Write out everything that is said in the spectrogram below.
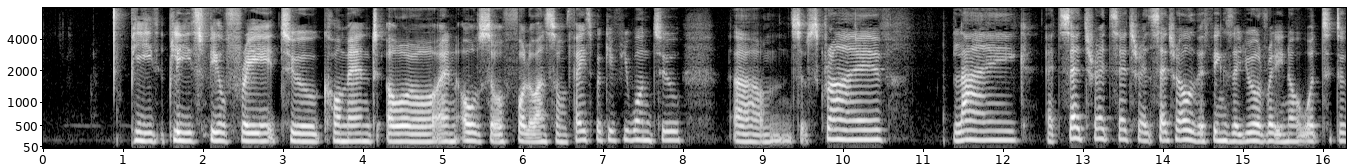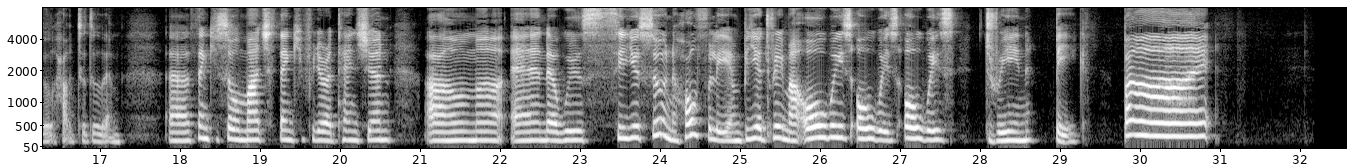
please, please feel free to comment or and also follow us on Facebook if you want to. Um, subscribe, like, etc., etc., etc. All the things that you already know what to do, how to do them. Uh, thank you so much. Thank you for your attention. Um, uh, and uh, we'll see you soon, hopefully. And be a dreamer. Always, always, always dream big. Bye.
